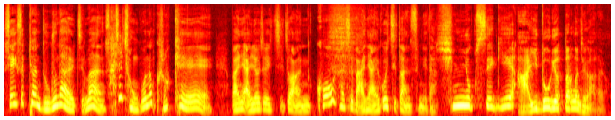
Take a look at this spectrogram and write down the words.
셰익스피어 누구나 알지만 사실 정보는 그렇게 많이 알려져 있지도 않고 사실 많이 알고 있지도 않습니다. 16세기의 아이돌이었다는 건 제가 알아요.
